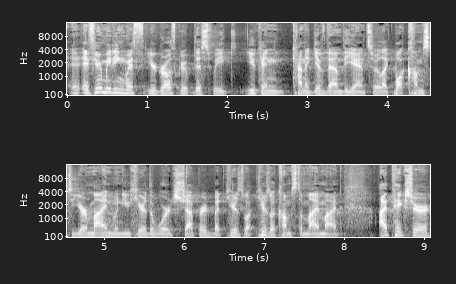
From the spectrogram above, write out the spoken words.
If you're meeting with your growth group this week, you can kind of give them the answer, like what comes to your mind when you hear the word shepherd, but here's what, here's what comes to my mind. I picture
